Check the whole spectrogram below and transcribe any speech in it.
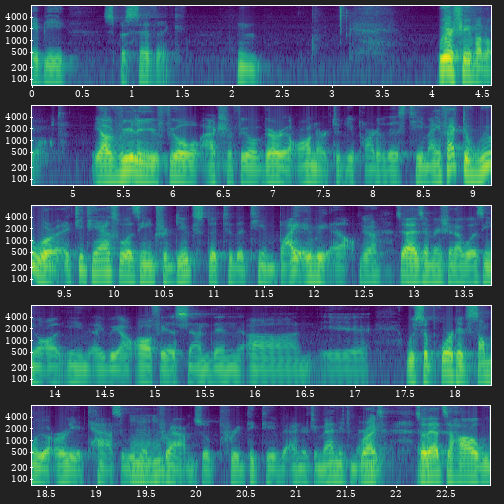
maybe specific? Mm we achieved a lot. Yeah, I really feel actually feel very honored to be part of this team. In fact, we were TTS was introduced to the team by AVL. Yeah. So as I mentioned, I was in in AVL office, and then uh, we supported some of your earlier tasks with mm-hmm. the PREM, so predictive energy management. Right. So that's how we,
